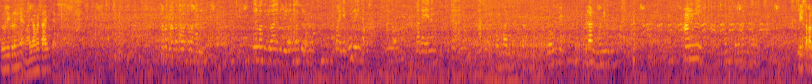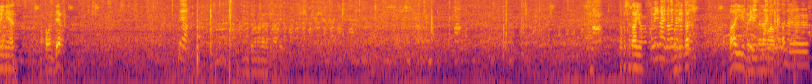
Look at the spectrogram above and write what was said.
Patuloy ko lang yan. Ayaw ka sa akin. Sige sa kami niyan. Maka-order. Dito na nakalap natin. Tapos na tayo. Bye. Na lang mga wonder.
